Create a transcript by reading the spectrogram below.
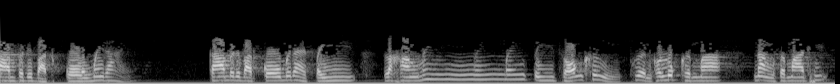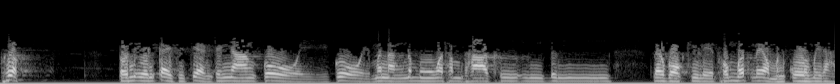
การปฏิบัติโกงไม่ได้ การปฏิบัติโกไม่ได้ตีระฆังไม่ไม่ไม่ตีสองครึ่งเพื่อนเขาลุกขึ้นมา นั่งสมาธิเพื่อตนเองใกล้สิแจ้งจะงางโกยโกยมานั่งนโมมาทำทาคืออึงตึง แล้วบอกกิเลสผมมดแล้วมันโกไม่ได้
